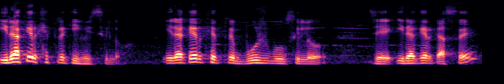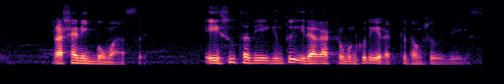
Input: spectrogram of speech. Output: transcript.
ইরাকের ক্ষেত্রে কি হয়েছিল? ইরাকের ক্ষেত্রে বুশ বলছিল যে ইরাকের কাছে রাসায়নিক বোমা আছে। এই সুতা দিয়ে কিন্তু ইরাক আক্রমণ করে ইরাককে ধ্বংস করে দিয়ে গেছে।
